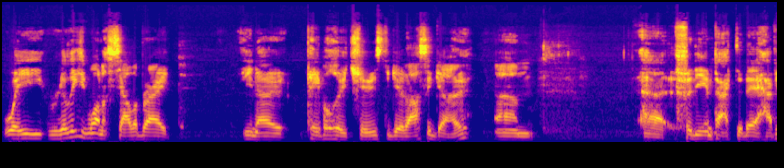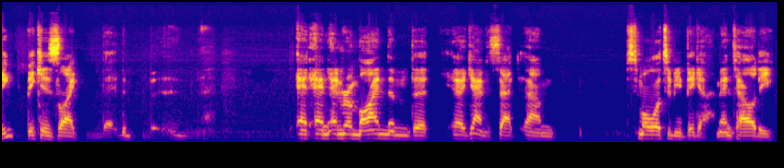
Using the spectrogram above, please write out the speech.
we really want to celebrate, you know, people who choose to give us a go um, uh, for the impact that they're having because, like, the, and, and, and remind them that, again, it's that um, smaller to be bigger mentality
